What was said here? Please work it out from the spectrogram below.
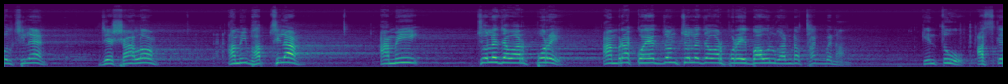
বলছিলেন যে, শালম, আমি ভাবছিলাম, আমি চলে যাওয়ার পরে, আমরা কয়েকজন চলে যাওয়ার পরে এই বাউল গানটা থাকবে না। কিন্তু আজকে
